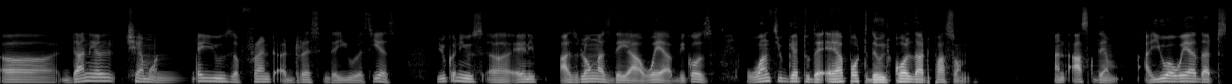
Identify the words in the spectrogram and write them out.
Uh, daniel chemon i use a friend address in the us yes you can use uh, any as long as they are aware because once you get to the airport they will call that person and ask them are you aware that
